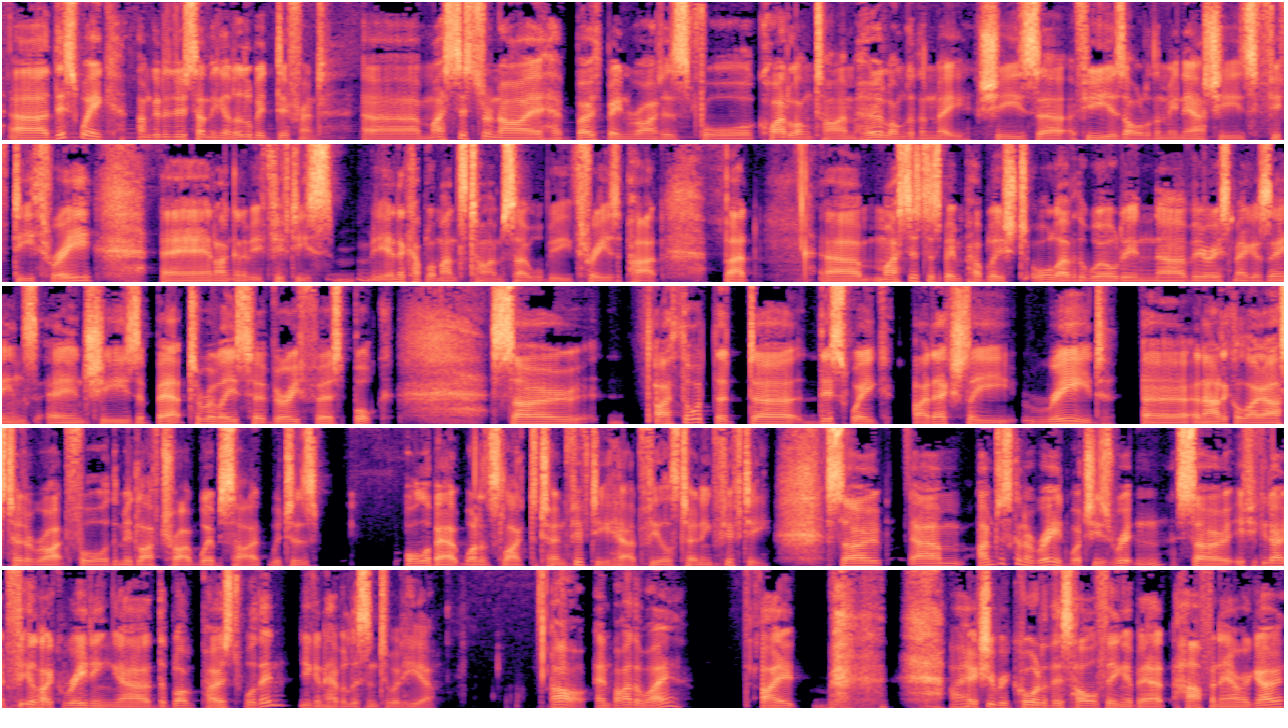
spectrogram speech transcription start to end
Uh, this week, I'm going to do something a little bit different. Uh, my sister and I have both been writers for quite a long time, her longer than me. She's uh, a few years older than me now. She's 53, and I'm going to be 50 in a couple of months' time, so we'll be three years apart. But uh, my sister's been published all over the world in uh, various magazines, and she's about to release her very first book. So I thought that uh, this week I'd actually read uh, an article I asked her to write for the Midlife Tribe website, which is all about what it's like to turn 50, how it feels turning 50. So um, I'm just going to read what she's written. So if you don't feel like reading uh, the blog post, well, then you can have a listen to it here. Oh, and by the way, I I actually recorded this whole thing about half an hour ago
